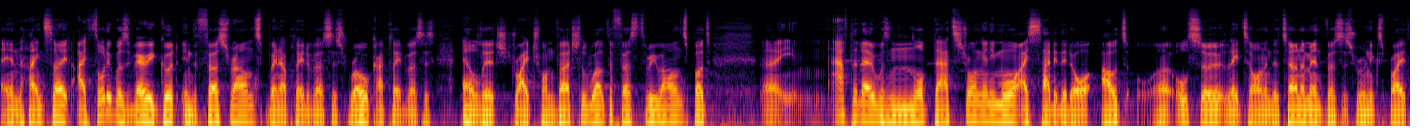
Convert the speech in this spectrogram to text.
in hindsight. I thought it was very good in the first rounds when I played versus Rogue. I played versus Eldlich, Drytron, Virtual World the first three rounds, but uh, after that, it was not that strong anymore. I sided it all out uh, also later on in the tournament versus Runick Spright.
